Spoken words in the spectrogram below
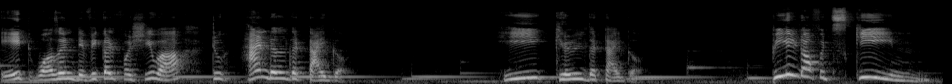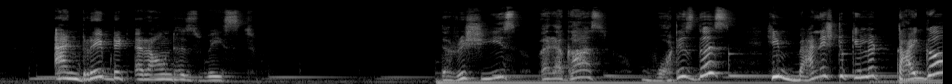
It wasn't difficult for Shiva to handle the tiger. He killed the tiger, peeled off its skin, and draped it around his waist. The rishis were aghast. What is this? He managed to kill a tiger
